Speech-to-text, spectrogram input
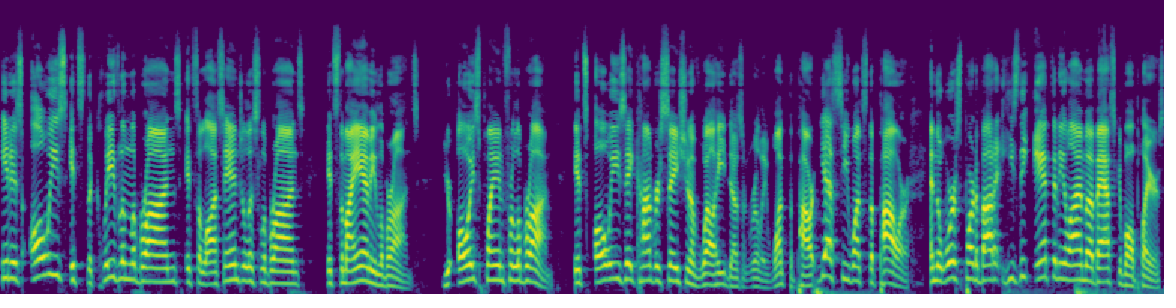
It is always it's the Cleveland LeBrons, it's the Los Angeles LeBrons, it's the Miami LeBrons. You're always playing for LeBron. It's always a conversation of, well, he doesn't really want the power. Yes, he wants the power. And the worst part about it, he's the Anthony Lima of basketball players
